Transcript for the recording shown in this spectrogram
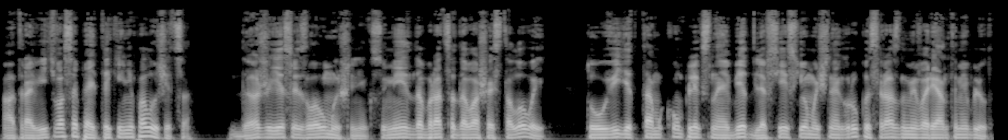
Отравить вас опять-таки не получится. Даже если злоумышленник сумеет добраться до вашей столовой, то увидит там комплексный обед для всей съемочной группы с разными вариантами блюд.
